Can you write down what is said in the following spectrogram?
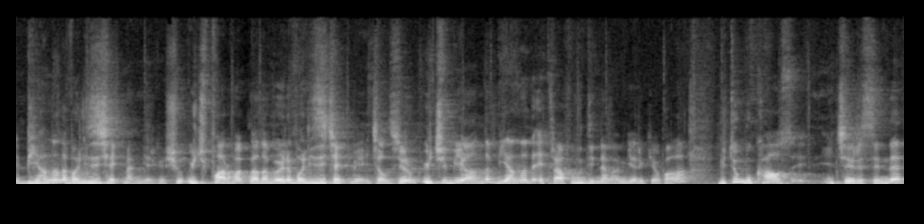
E bir yandan da valizi çekmem gerekiyor. Şu üç parmakla da böyle valizi çekmeye çalışıyorum. Üçü bir anda. Bir yandan da etrafımı dinlemem gerekiyor falan. Bütün bu kaos içerisinde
